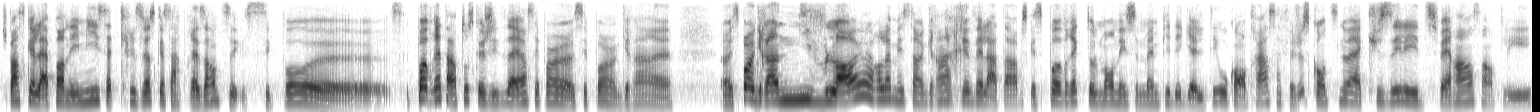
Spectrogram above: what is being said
je pense que la pandémie, cette crise-là, ce que ça représente, c'est pas, c'est pas vrai tantôt ce que j'ai dit d'ailleurs, c'est pas c'est pas un grand c'est pas un grand niveleur, là, mais c'est un grand révélateur parce que c'est pas vrai que tout le monde est sur le même pied d'égalité. Au contraire, ça fait juste continuer à accuser les différences entre les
